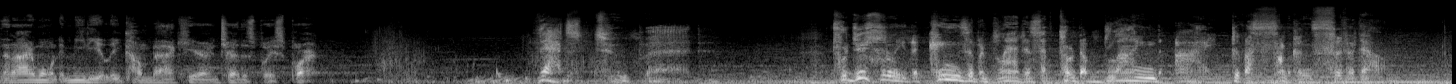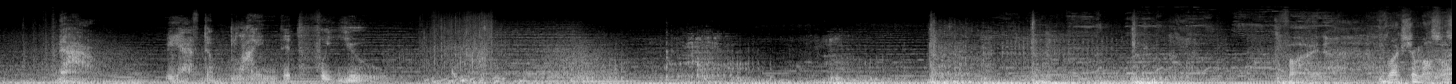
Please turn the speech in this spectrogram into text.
that I won't immediately come back here and tear this place apart. That's too bad. Traditionally, the kings of Atlantis have turned a blind eye to the sunken citadel. Now, we have to blind it for you. Flex your muscles.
